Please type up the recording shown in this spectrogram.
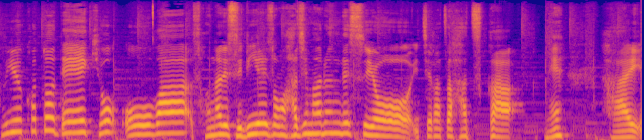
ということで、今日は、そんなです、リエゾン始まるんですよ。1月20日。ね。はい。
